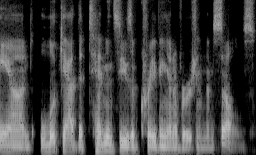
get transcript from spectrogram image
and look at the tendencies of craving and aversion themselves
